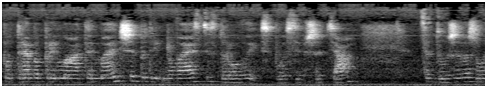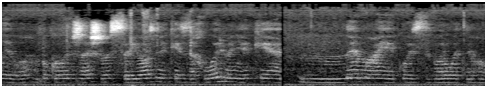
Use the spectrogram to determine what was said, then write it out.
потреба приймати менше, потрібно вести здоровий спосіб життя. Це дуже важливо, бо коли вже щось серйозне, якесь захворювання, яке м, не має якогось зворотнього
